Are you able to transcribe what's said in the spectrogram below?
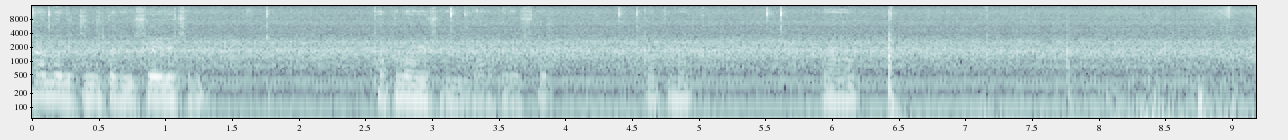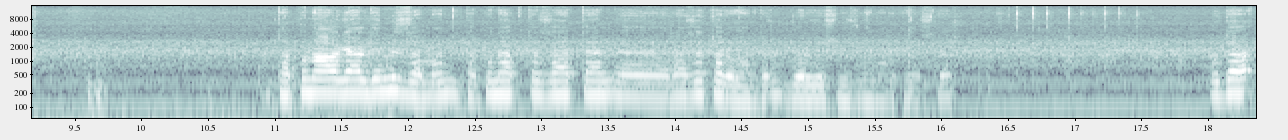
Hemen ikinci kare şeye geçelim. Tapınağa geçelim arkadaşlar. Tapınak. Devam. Tapınağa geldiğimiz zaman tapınakta zaten e, radyatör vardır. Görüyorsunuz ben arkadaşlar. Bu da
